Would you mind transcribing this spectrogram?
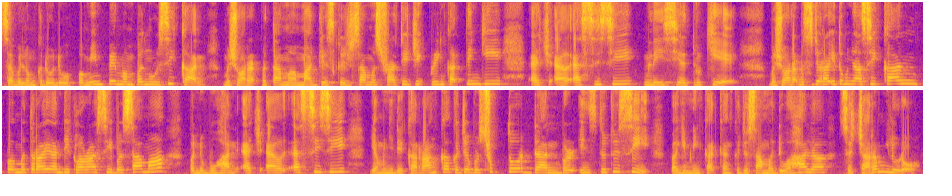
sebelum kedua-dua pemimpin mempengerusikan mesyuarat pertama Majlis Kerjasama Strategik Peringkat Tinggi HLSCC Malaysia-Turki. Mesyuarat bersejarah itu menyaksikan pemeteraian deklarasi bersama penubuhan HLSCC yang menyediakan rangka kerja berstruktur dan berinstitusi bagi meningkatkan kerjasama dua hala secara menyeluruh.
